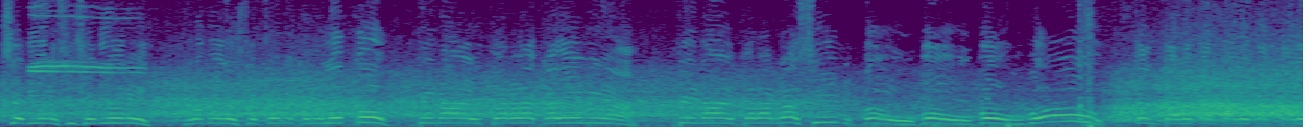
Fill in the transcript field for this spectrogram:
Señoras y señores, Romero se pone como loco. Penal para la academia. Penal para Racing. Bow, Bow, Bow, Bow. Cántalo, cántalo, cántalo,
